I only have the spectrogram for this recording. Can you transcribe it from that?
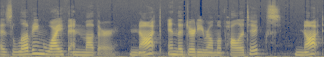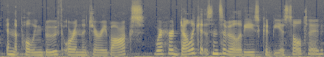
as loving wife and mother, not in the dirty realm of politics, not in the polling booth or in the jury box, where her delicate sensibilities could be assaulted,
